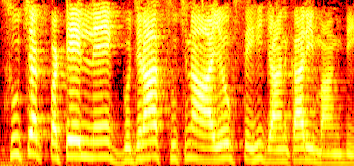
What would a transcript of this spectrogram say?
सूचक पटेल ने गुजरात सूचना आयोग से ही जानकारी मांग दी।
